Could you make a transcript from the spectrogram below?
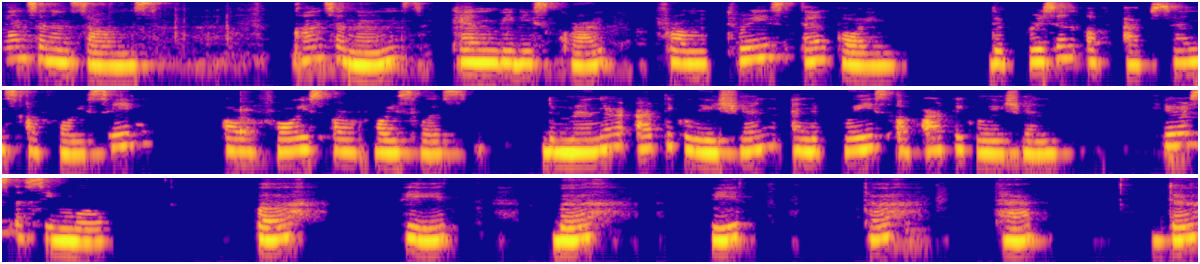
Consonant sounds. Consonants can be described from three standpoints. The presence of absence of voicing, or voice or voiceless, the manner articulation and the place of articulation. Here's a symbol. P, pit, b, bit, t, tap, d,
